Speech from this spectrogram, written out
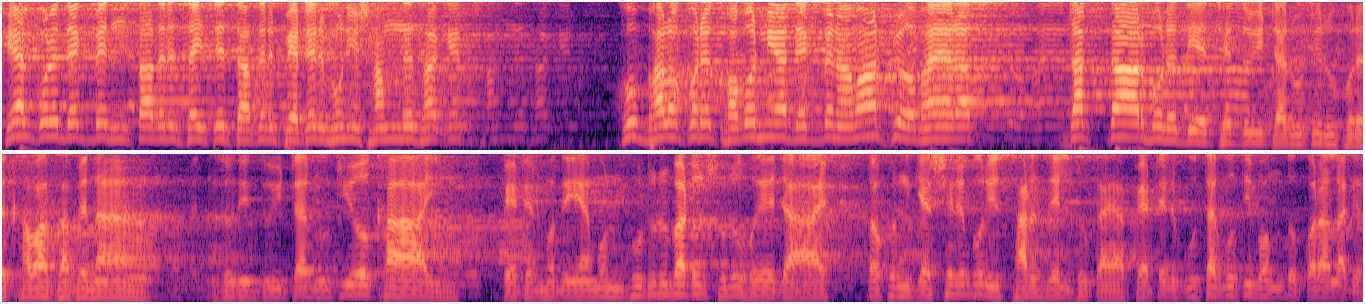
খেয়াল করে দেখবেন তাদের চাইতে তাদের পেটের ভুঁড়ি সামনে থাকে। খুব ভালো করে খবর নিয়ে দেখবেন, আমার প্রিয় ভাইয়েরা, ডাক্তার বলে দিয়েছে, দুইটা রুটির উপরে খাওয়া যাবে না। যদি দুইটা রুটিও খাই পেটের মধ্যে এমন ভুটুর বাটুর শুরু হয়ে যায়, তখন গ্যাসের বুড়ি সার্জেল ঢুকায়া পেটের গুতাগুতি বন্ধ করা লাগে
